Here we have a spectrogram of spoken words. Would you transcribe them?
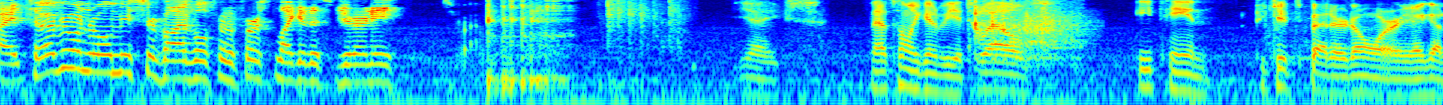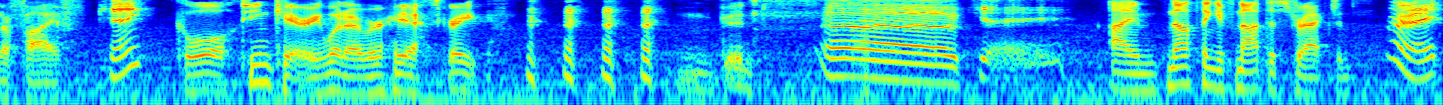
All right, so everyone roll me survival for the first leg of this journey. Survival. Yikes. That's only going to be a 12. 18. It gets better, don't worry. I got a five. Okay. Cool. Team carry, whatever. Yeah, it's great. Good. Okay. I'm nothing if not distracted. All right.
